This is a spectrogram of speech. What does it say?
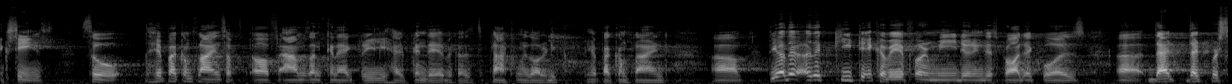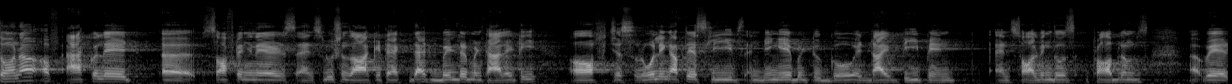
exchanged. So the HIPAA compliance of, of Amazon Connect really helped in there because the platform is already HIPAA compliant. Um, the other, other key takeaway for me during this project was uh, that, that persona of Accolade uh, software engineers and solutions architect, that builder mentality of just rolling up their sleeves and being able to go and dive deep in and solving those problems uh, where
